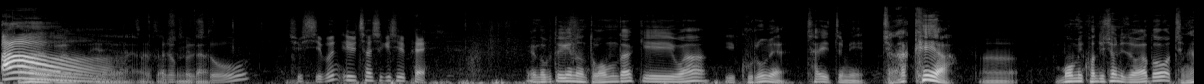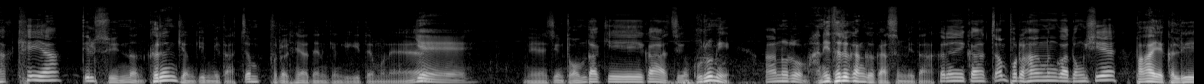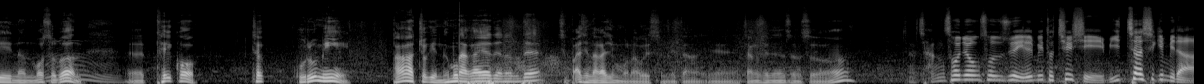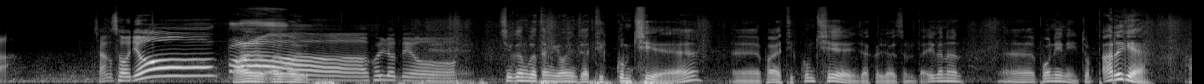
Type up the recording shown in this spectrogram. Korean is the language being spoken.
아, 아유, 예, 장선영 아깝습니다. 선수도 70은 1차 시기 실패. 예, 높대기는 도움닫기와 이 구름의 차이점이 정확해야 어, 몸이 컨디션이 좋아도 정확해야 뛸 수 있는 그런 경기입니다. 점프를 해야 되는 경기이기 때문에 예. 예, 지금 도움닫기가 지금 구름이 안으로 많이 들어간 것 같습니다. 그러니까 점프를 하는 것과 동시에 바에 걸리는 모습은 음, 에, 테이크오프 즉 구름이 바하 쪽에 넘어 나가야 되는데 빠져나가지 못하고 있습니다. 예, 장선현 선수 자, 장선영 선수의 1m 70 2차 시기입니다. 장선영 아, 걸렸네요. 지금 같은 경우에 이제 뒤꿈치에 에, 바의 뒤꿈치에 이제 걸렸습니다. 이거는 에, 본인이 좀 빠르게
